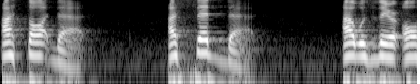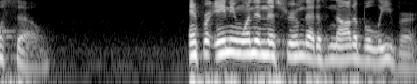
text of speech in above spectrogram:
I thought that. I said that. I was there also. And for anyone in this room that is not a believer,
